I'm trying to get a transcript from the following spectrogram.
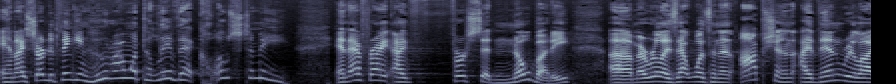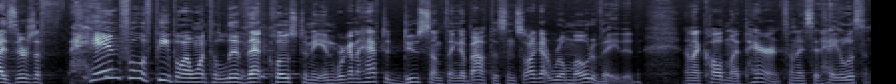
And I started thinking, who do I want to live that close to me? And after I, I first said nobody, um, I realized that wasn't an option. I then realized there's a handful of people I want to live that close to me, and we're going to have to do something about this. And so I got real motivated. And I called my parents and I said, hey, listen,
